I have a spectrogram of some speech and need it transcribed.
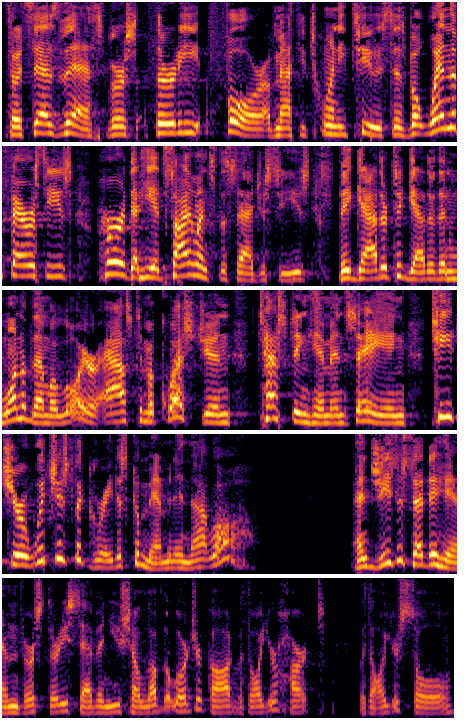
So it says this, verse 34 of Matthew 22 says, But when the Pharisees heard that he had silenced the Sadducees, they gathered together. Then one of them, a lawyer, asked him a question, testing him and saying, Teacher, which is the greatest commandment in that law? And Jesus said to him, verse 37, You shall love the Lord your God with all your heart, with all your soul,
